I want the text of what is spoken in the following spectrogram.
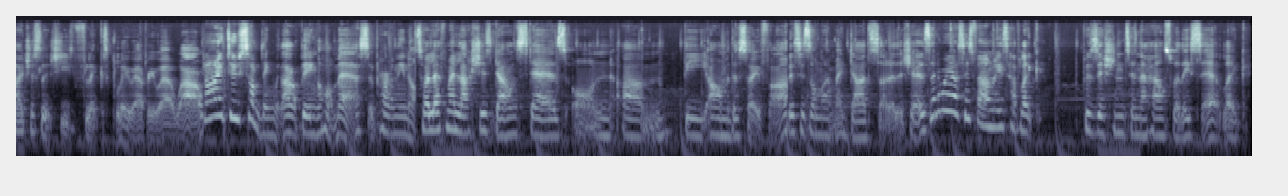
I just literally flicked glue everywhere. Wow. Can I do something without being a hot mess? Apparently not. So I left my lashes downstairs on um, the arm of the sofa. This is on like my dad's side of the chair. Does anyone else's families have like positions in the house where they sit. Like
